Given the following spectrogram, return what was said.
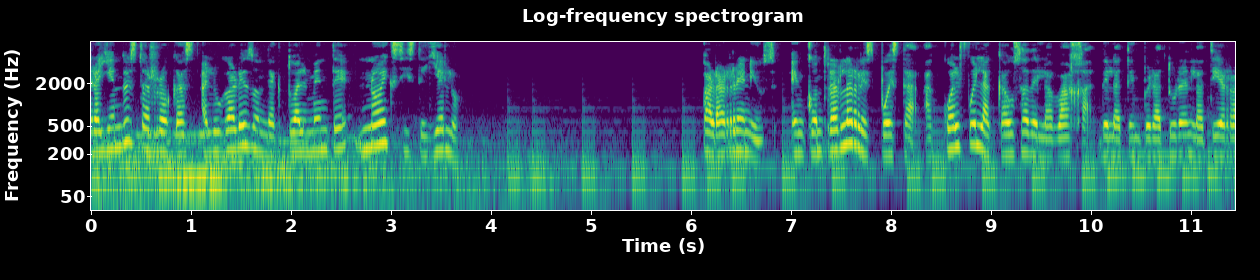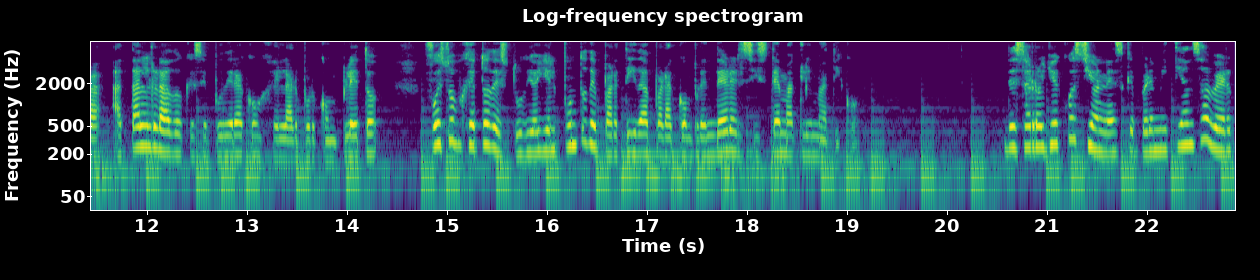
trayendo estas rocas a lugares donde actualmente no existe hielo. Para Renius, encontrar la respuesta a cuál fue la causa de la baja de la temperatura en la Tierra a tal grado que se pudiera congelar por completo fue su objeto de estudio y el punto de partida para comprender el sistema climático. Desarrolló ecuaciones que permitían saber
